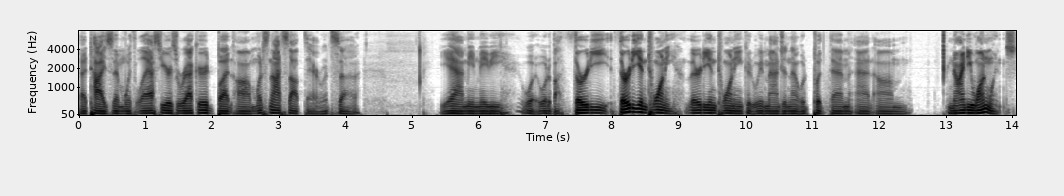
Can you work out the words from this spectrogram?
that ties them with last year's record. But um, let's not stop there. Let's, uh, yeah, I mean, maybe what what about 30, 30 and 20? 30 and 20. Could we imagine that would put them at um, 91 wins?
